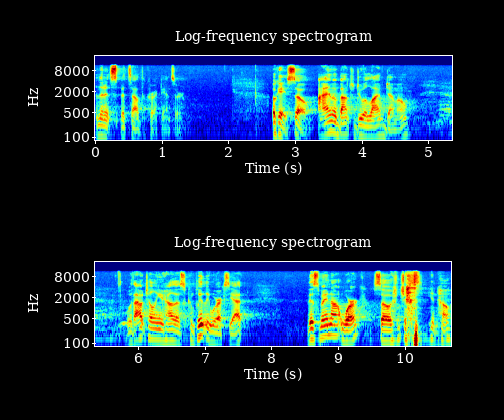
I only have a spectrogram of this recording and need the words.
and then it spits out the correct answer. Okay, so I'm about to do a live demo. Without telling you how this completely works yet, this may not work, so just, you know,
